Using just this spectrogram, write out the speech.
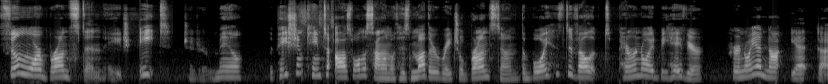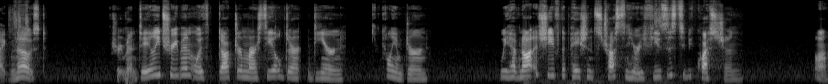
Fillmore Bronston, age 8, gender male. The patient came to Oswald Asylum with his mother, Rachel Bronstone. The boy has developed paranoid behavior, paranoia not yet diagnosed. Treatment daily treatment with Dr. Marcel Deern. Calling him Dern. We have not achieved the patient's trust and he refuses to be questioned. Huh.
